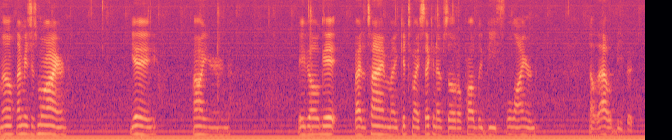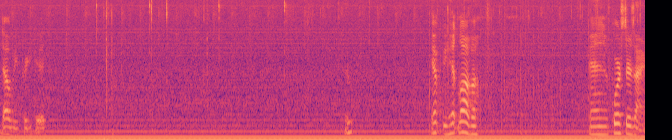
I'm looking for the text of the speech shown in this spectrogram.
Well, that means there's more iron. Yay. Iron. Maybe I'll get, by the time I get to my second episode, I'll probably be full iron. Now that would be, but that would be pretty good. Yep, we hit lava. And of course there's iron.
